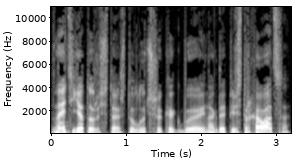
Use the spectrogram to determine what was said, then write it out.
знаете, я тоже считаю, что лучше как бы иногда перестраховаться,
